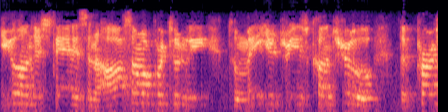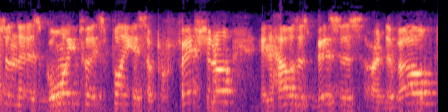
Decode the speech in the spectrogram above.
you understand it's an awesome opportunity to make your dreams come true. The person that is going to explain is a professional in how this business are developed,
